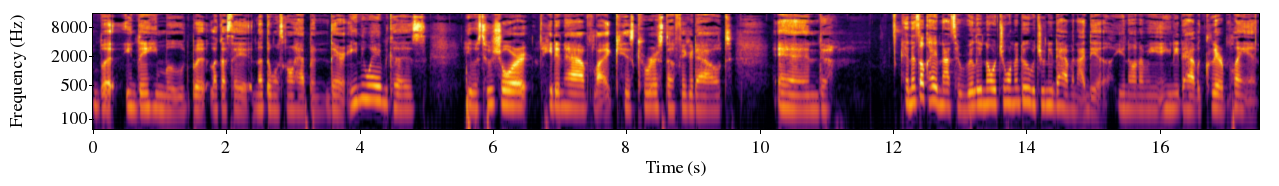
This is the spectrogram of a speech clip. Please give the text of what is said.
But and then he moved. But like I said, nothing was gonna happen there anyway because he was too short. He didn't have like his career stuff figured out. And and it's okay not to really know what you want to do, but you need to have an idea. You know what I mean? And you need to have a clear plan.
